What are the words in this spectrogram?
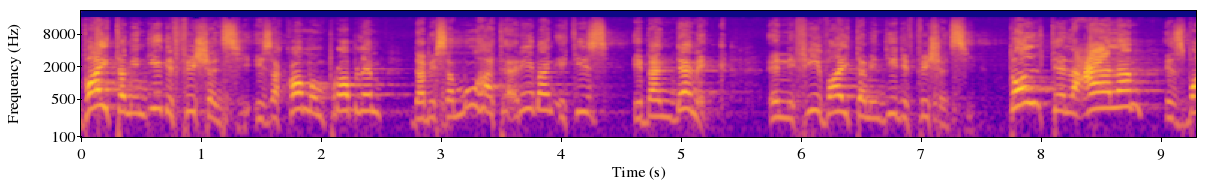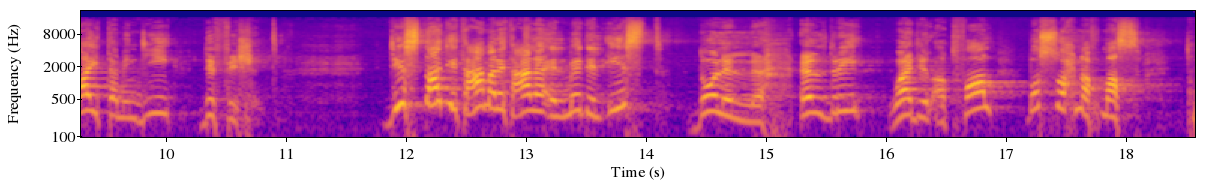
ال vitamin D deficiency is a common problem ده بيسموها تقريبا it is pandemic إن في vitamin D deficiency ثلث العالم is vitamin D deficient دي study اتعملت على ال Middle East دول ال elderly وادي الأطفال. بصوا إحنا في مصر 72%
